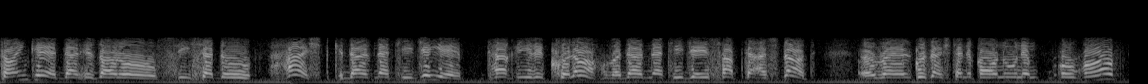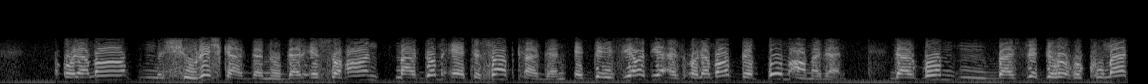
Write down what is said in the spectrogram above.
تا اینکه در 1308 که در نتیجه تغییر کلاه و در نتیجه ثبت اسناد و گذشتن قانون اوقاف علما شورش کردن و در اصفهان مردم اعتصاب کردن. عده زیادی از علما به قوم آمدن. در قوم بر ضد حکومت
